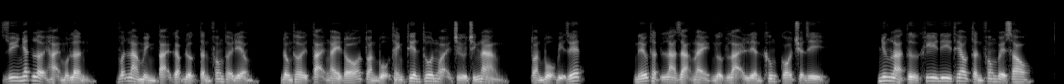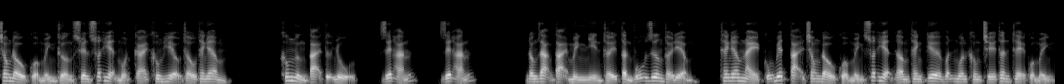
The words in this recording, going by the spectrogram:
Duy nhất lợi hại một lần, vẫn là mình tại gặp được tần phong thời điểm đồng thời tại ngày đó toàn bộ thánh thiên thôn ngoại trừ chính nàng, toàn bộ bị giết. Nếu thật là dạng này, ngược lại liền không có chuyện gì. Nhưng là từ khi đi theo tần phong về sau, trong đầu của mình thường xuyên xuất hiện một cái không hiểu thấu thanh âm. Không ngừng tại tự nhủ, giết hắn giết hắn. Đồng dạng tại mình nhìn thấy tần vũ dương thời điểm, thanh âm này cũng biết tại trong đầu của mình xuất hiện âm thanh kia vẫn muốn khống chế thân thể của mình.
